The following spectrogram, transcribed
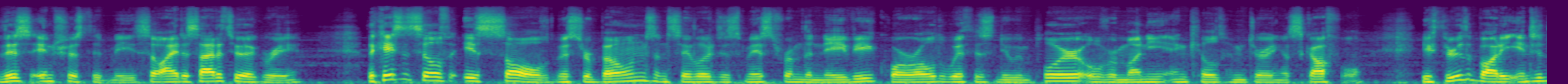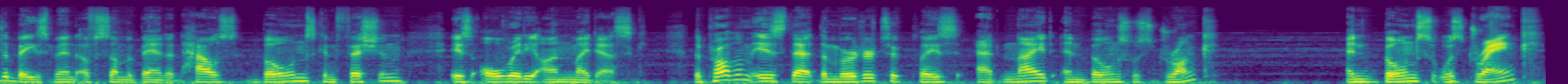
This interested me, so I decided to agree. The case itself is solved. Mr. Bones and sailor dismissed from the Navy quarreled with his new employer over money and killed him during a scuffle. He threw the body into the basement of some abandoned house. Bones' confession is already on my desk. The problem is that the murder took place at night and Bones was drunk. And Bones was drank.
